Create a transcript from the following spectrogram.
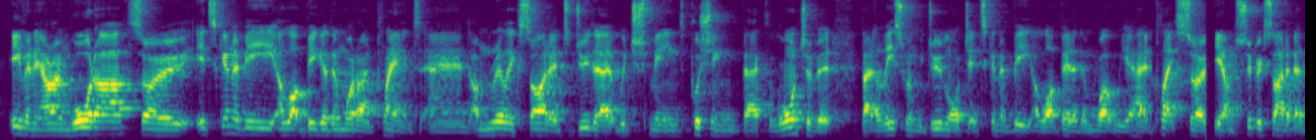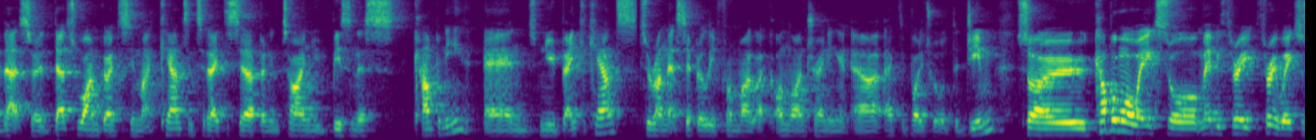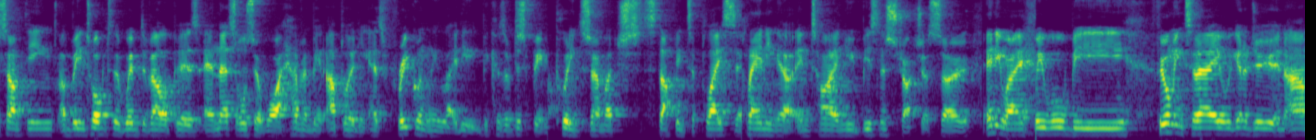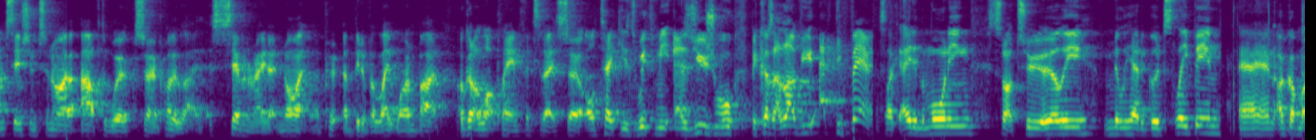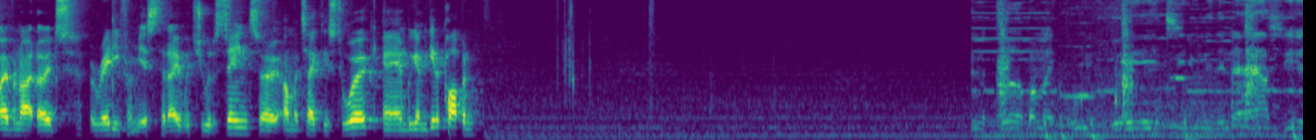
even our own water. So it's going to be a lot bigger than what I'd planned. And I'm really excited to do that, which means pushing back the launch of it. But at least when we do launch it, it's going to be a lot better than what we had in place. So yeah, I'm super excited about that. So that's why I'm going to see my accountant today to set up an entire new business company and new bank accounts to run that separately from my like online training and uh, active body tool at the gym. So a couple more weeks or maybe three three weeks or something. I've been talking to the web developers and that's also why I haven't been uploading as frequently lately because I've just been putting so much stuff into place and planning an entire new business structure. So anyway, we will be filming today. We're going to do an arm session tonight after work. So probably like 7 or 8 at night, a bit of a late one, but I've got a lot planned for today. So I'll take you with me as usual because I love love you, active fam. It's like 8 in the morning, it's not too early. Millie had a good sleep in, and I got my overnight oats ready from yesterday, which you would have seen, so I'm gonna take this to work, and we're gonna get it popping.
